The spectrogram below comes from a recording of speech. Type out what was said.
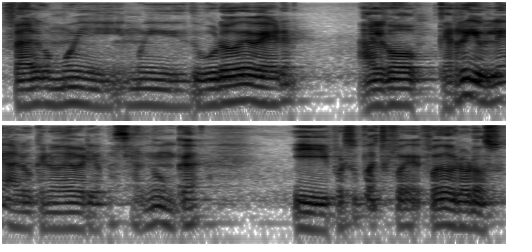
fue algo muy, muy duro de ver, algo terrible, algo que no debería pasar nunca y por supuesto fue, fue doloroso.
